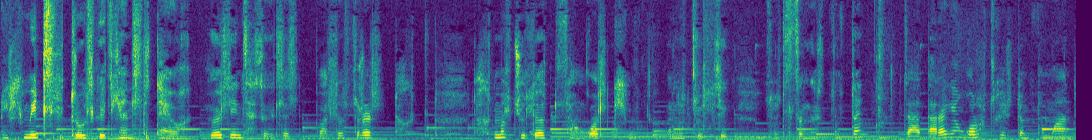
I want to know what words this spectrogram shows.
эрх мэдэл хэтрүүлэхэд хяналт тавих, хуулийн засаглал, боловсрол тогтмол чөлөөт сонгуул гэх мэт үнэт зүйлсийг судалсан эрдэмтэн. За дараагийн 3 дахь эрдэмтэн маань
